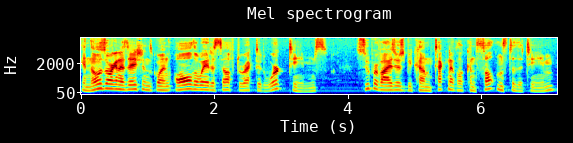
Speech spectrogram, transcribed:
In those organizations going all the way to self directed work teams, supervisors become technical consultants to the team,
